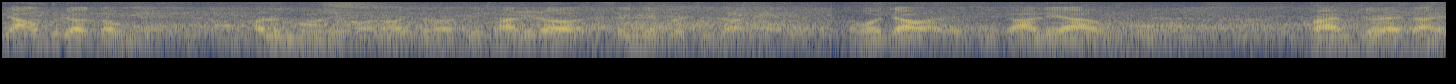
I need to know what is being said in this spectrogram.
ပြောင်းပြီးတော့သုံးတယ်အဲ့လိုမျိုးလေးပေါ့နော်ကျွန်တော်တခြားလေးတော့စိတ်ညစ်ပြီးကြည့်တာသဘောကျပါတယ်ဒီကားလေးကဟို crime ဆိုတဲ့အတိုင်း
